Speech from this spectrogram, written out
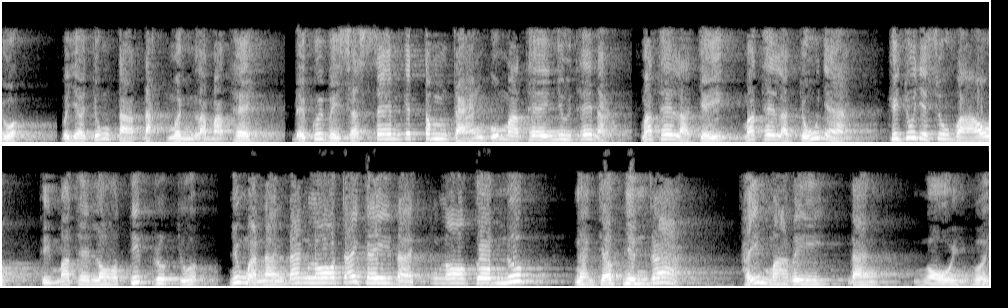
Chúa. Bây giờ chúng ta đặt mình là Ma Thê để quý vị sẽ xem cái tâm trạng của Ma Thê như thế nào. Ma Thê là chị, Ma Thê là chủ nhà. Khi Chúa Giêsu vào thì Ma Thê lo tiếp rước Chúa. Nhưng mà nàng đang lo trái cây, nàng đang lo cơm nước, nàng chợt nhìn ra thấy Mary đang ngồi với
